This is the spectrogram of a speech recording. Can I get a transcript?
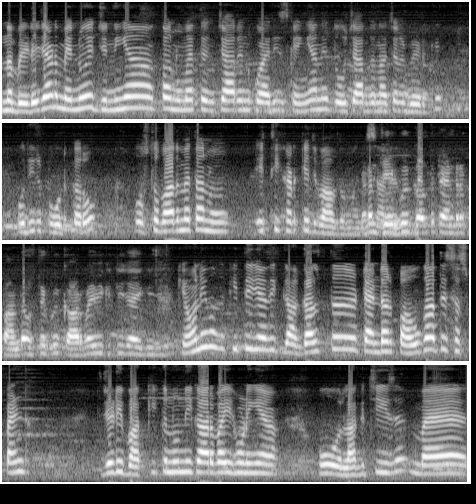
ਨਿਬੇੜੇ ਜਾਣ। ਮੈਨੂੰ ਇਹ ਜਿੰਨੀਆਂ ਤੁਹਾਨੂੰ ਮੈਂ ਤਿੰਨ ਚਾਰ ਇਨਕੁਆਇਰੀਜ਼ ਕਹੀਆਂ ਨੇ, ਦੋ ਚਾਰ ਦਿਨਾਂ ਚ ਨਿਬੇੜ ਕੇ ਉਹਦੀ ਰਿਪੋਰਟ ਕਰੋ। ਉਸ ਤੋਂ ਬਾਅਦ ਮੈਂ ਤੁਹਾਨੂੰ ਇੱਥੇ ਖੜ ਕੇ ਜਵਾਬ ਦਵਾਂਗੀ ਮੈਡਮ ਜੇ ਕੋਈ ਗਲਤ ਟੈਂਡਰ ਪਾਉਂਦਾ ਉਸ ਤੇ ਕੋਈ ਕਾਰਵਾਈ ਵੀ ਕੀਤੀ ਜਾਏਗੀ ਜੀ? ਕਿਉਂ ਨਹੀਂ ਕੀਤੀ ਜਾਂਦੀ ਗਲਤ ਟੈਂਡਰ ਪਾਊਗਾ ਤੇ ਸਸਪੈਂਡ ਜਿਹੜੀ ਬਾਕੀ ਕਾਨੂੰਨੀ ਕਾਰਵਾਈ ਹੋਣੀ ਆ ਉਹ ਅਲੱਗ ਚੀਜ਼ ਹੈ। ਮੈਂ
